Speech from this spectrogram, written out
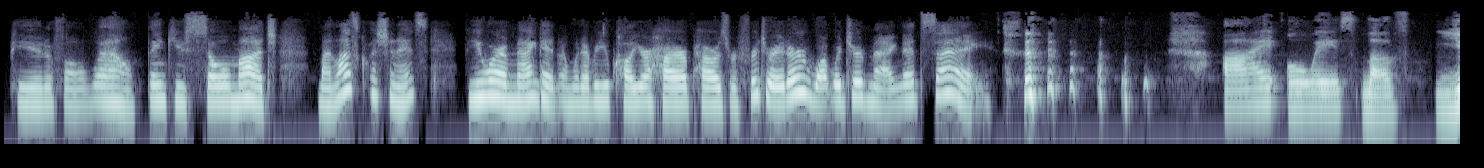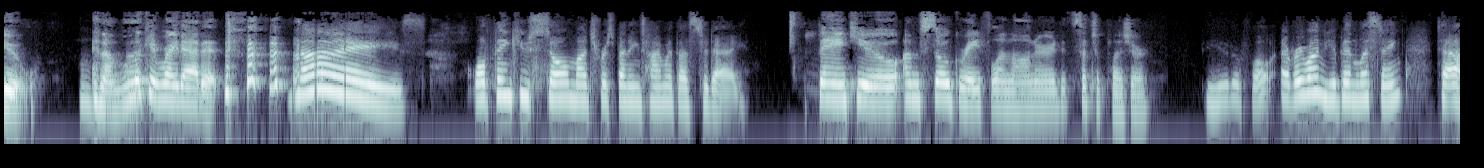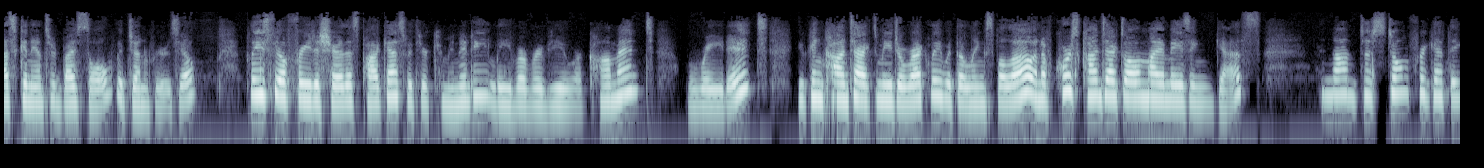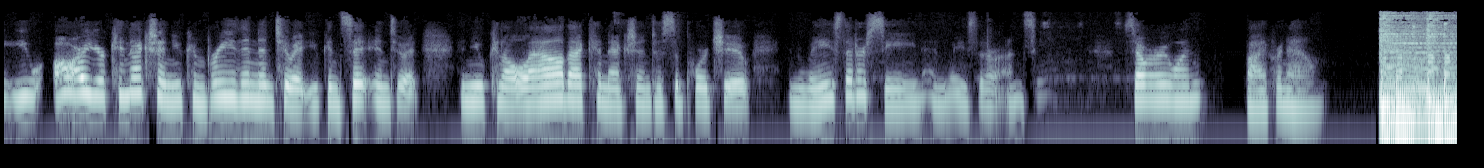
Beautiful. Wow. Thank you so much. My last question is if you were a magnet on whatever you call your higher powers refrigerator, what would your magnet say? I always love you. Mm-hmm. And I'm looking right at it. nice. Well, thank you so much for spending time with us today. Thank you. I'm so grateful and honored. It's such a pleasure. Beautiful. Everyone, you've been listening to Ask and Answered by Soul with Jennifer Urezzio. Please feel free to share this podcast with your community, leave a review or comment, rate it. You can contact me directly with the links below. And of course, contact all my amazing guests. And not just don't forget that you are your connection. You can breathe in into it, you can sit into it and you can allow that connection to support you in ways that are seen and ways that are unseen. So, everyone, bye for now.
